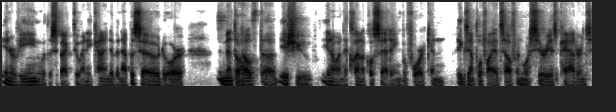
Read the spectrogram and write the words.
intervene with respect to any kind of an episode or mental health uh, issue, you know, in the clinical setting before it can exemplify itself in more serious patterns.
